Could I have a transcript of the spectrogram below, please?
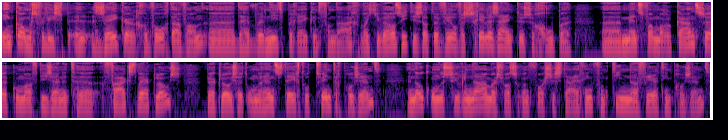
Inkomensverlies, eh, zeker gevolg daarvan. Eh, dat hebben we niet berekend vandaag. Wat je wel ziet is dat er veel verschillen zijn tussen groepen. Eh, mensen van Marokkaanse komaf die zijn het vaakst werkloos. Werkloosheid onder hen steeg tot 20 procent. En ook onder Surinamers was er een forse stijging van 10 naar 14 procent.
